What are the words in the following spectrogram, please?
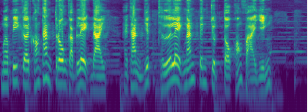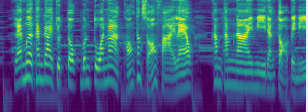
เมื่อปีเกิดของท่านตรงกับเลขใด ให้ท่านยึดถือเลขนั้นเป็นจุดตกของฝ่ายหญิง และเมื่อท่านได้จุดตกบนตัวนาคของทั้งสองฝ่ายแล้วคำทำนายมีดังต่อไปนี้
